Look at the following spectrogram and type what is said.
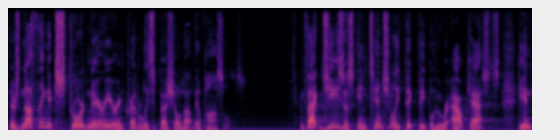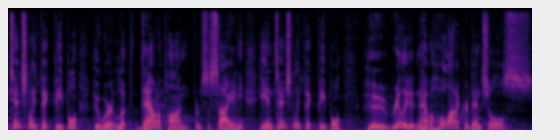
there's nothing extraordinary or incredibly special about the apostles. In fact, Jesus intentionally picked people who were outcasts. He intentionally picked people who were looked down upon from society. He intentionally picked people who really didn't have a whole lot of credentials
